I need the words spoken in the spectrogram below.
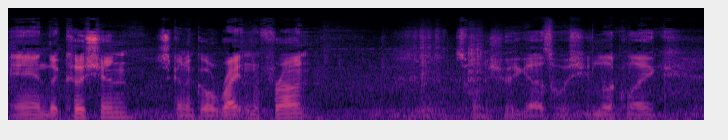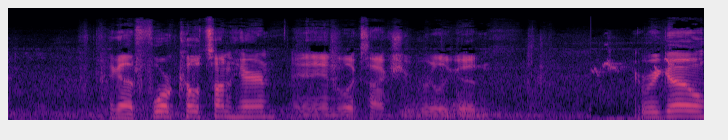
and the cushion is gonna go right in the front. Just want to show you guys what she looked like. I got four coats on here and it looks actually really good. Here we go.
